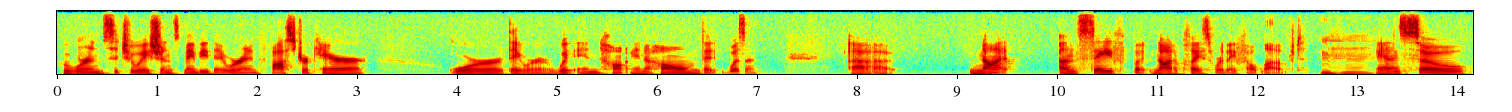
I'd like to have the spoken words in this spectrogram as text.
who were in mm-hmm. situations. Maybe they were in foster care or they were in, in a home that wasn't uh, not unsafe, but not a place where they felt loved. Mm-hmm. And so,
